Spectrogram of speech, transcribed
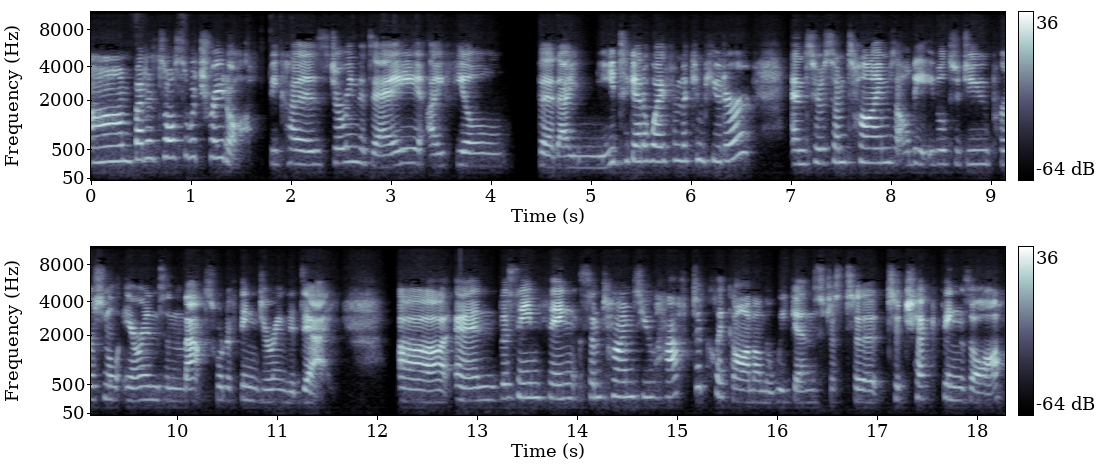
um, but it's also a trade off because during the day, I feel that I need to get away from the computer. And so sometimes I'll be able to do personal errands and that sort of thing during the day. Uh, and the same thing, sometimes you have to click on on the weekends just to, to check things off,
